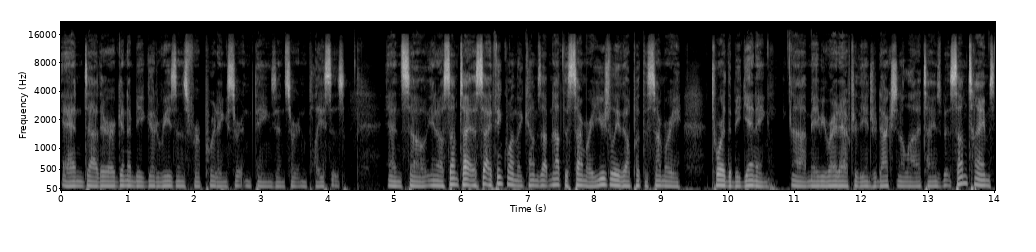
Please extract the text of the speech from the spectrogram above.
And uh, there are going to be good reasons for putting certain things in certain places. And so, you know, sometimes I think one that comes up, not the summary. Usually they'll put the summary toward the beginning, uh, maybe right after the introduction, a lot of times. But sometimes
